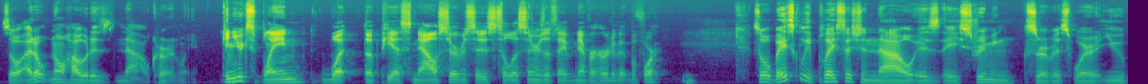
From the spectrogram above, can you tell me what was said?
So I don't know how it is now currently. Can you explain what the PS Now service is to listeners if they've never heard of it before? So basically, PlayStation Now is a streaming service where you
